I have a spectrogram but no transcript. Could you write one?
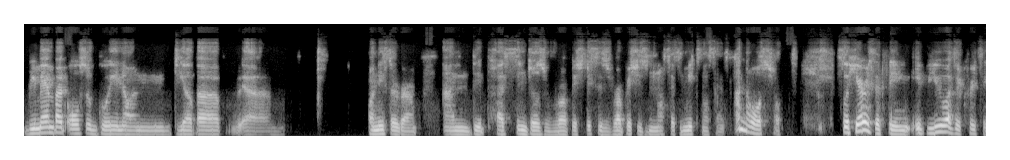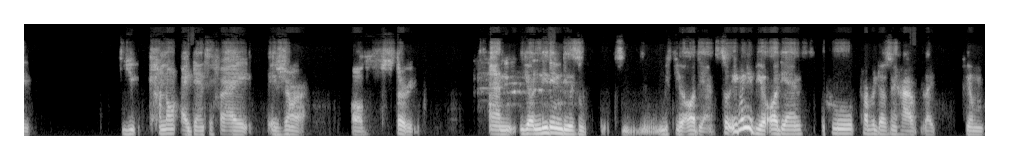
remembered also going on the other um, on Instagram and the person just rubbish. This is rubbish. It's nonsense. It makes no sense. And I was shocked. So here is the thing: if you as a critic, you cannot identify a genre of story, and you're leading this with your audience. So even if your audience who probably doesn't have like film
